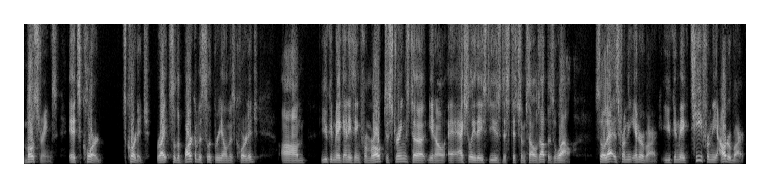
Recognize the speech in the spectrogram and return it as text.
bowstrings, it's cord, it's cordage, right? So the bark of a slippery elm is cordage. Um, you can make anything from rope to strings to you know. Actually, they used to use to stitch themselves up as well. So that is from the inner bark. You can make tea from the outer bark,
